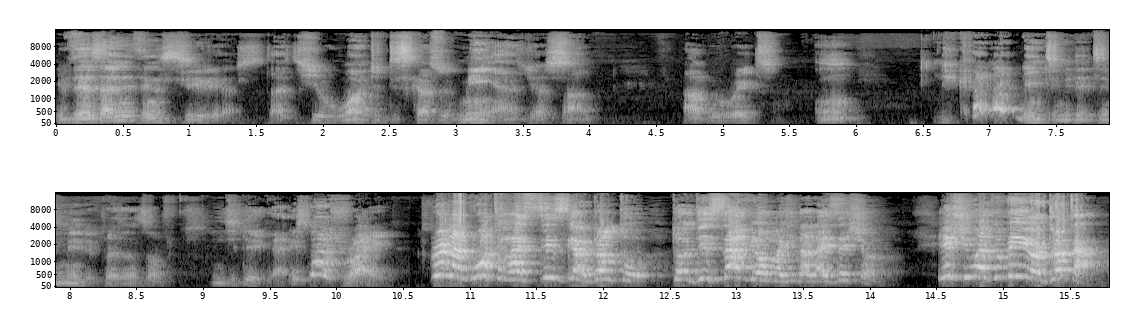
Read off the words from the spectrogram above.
If there's anything serious that you want to discuss with me as your son, I'll be waiting. Hmm? You cannot be intimidating me in the presence of Njideka. It's not right. Roland, what has this girl done to, to deserve your marginalization? If she were to be your daughter,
